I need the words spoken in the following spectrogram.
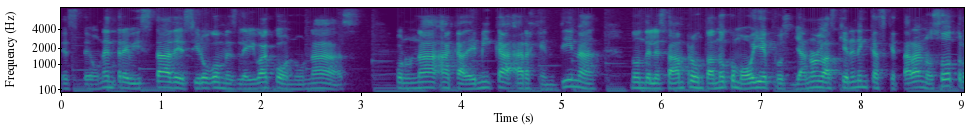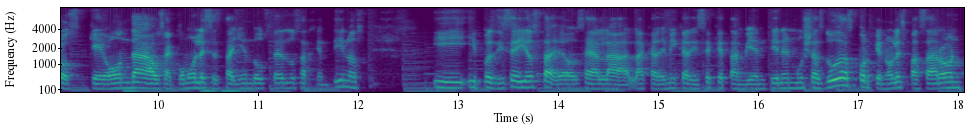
este, una entrevista de Ciro Gómez Leiva con unas, con una académica argentina, donde le estaban preguntando como, oye, pues ya no las quieren encasquetar a nosotros, ¿qué onda? O sea, ¿cómo les está yendo a ustedes los argentinos? Y, y pues dice ellos, o sea, la, la académica dice que también tienen muchas dudas porque no les pasaron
